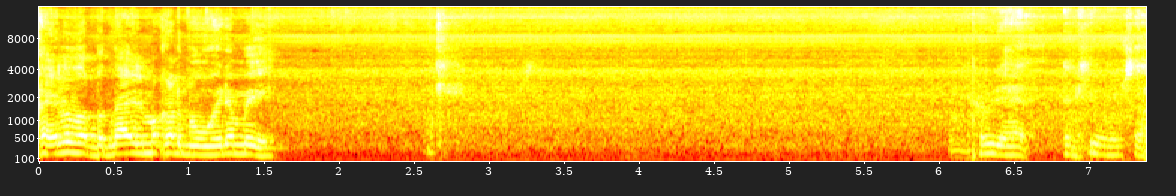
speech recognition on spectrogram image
qaylada badnaa ilmo qarban weyne may muxuu yahay dhankii musa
